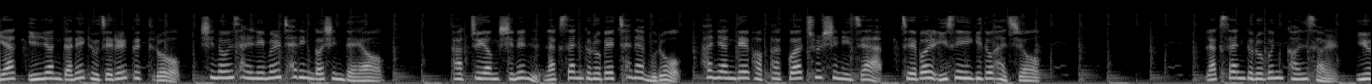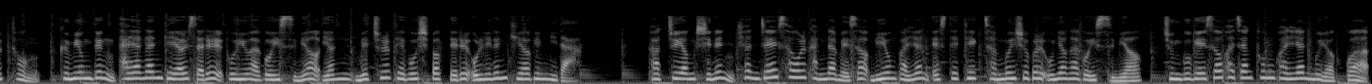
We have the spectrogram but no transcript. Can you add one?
약 1년간의 교제를 끝으로 신혼 살림을 차린 것인데요. 박주영 씨는 락산그룹의 차남으로 한양대 법학과 출신이자 재벌 2세이기도 하죠. 락산그룹은 건설, 유통, 금융 등 다양한 계열사를 보유하고 있으며 연 매출 150억대를 올리는 기업입니다. 박주영 씨는 현재 서울 강남에서 미용 관련 에스테틱 전문숍을 운영하고 있으며 중국에서 화장품 관련 무역과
